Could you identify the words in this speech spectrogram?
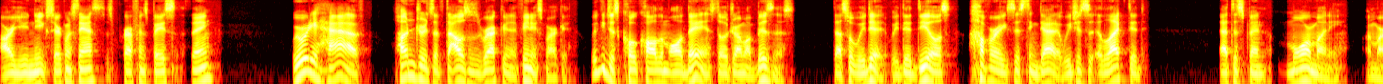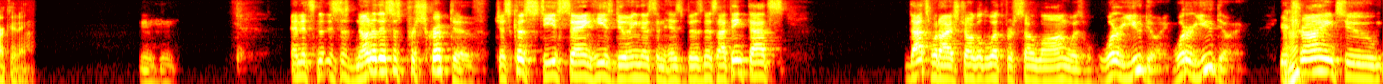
our unique circumstance, this preference-based thing. We already have hundreds of thousands of records in the Phoenix market. We could just cold call them all day and still drum up business. That's what we did. We did deals of our existing data. We just elected not to spend more money on marketing. Mm-hmm and it's this is none of this is prescriptive. Just because Steve's saying he's doing this in his business, I think that's that's what I struggled with for so long was what are you doing? What are you doing? You're mm-hmm. trying to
